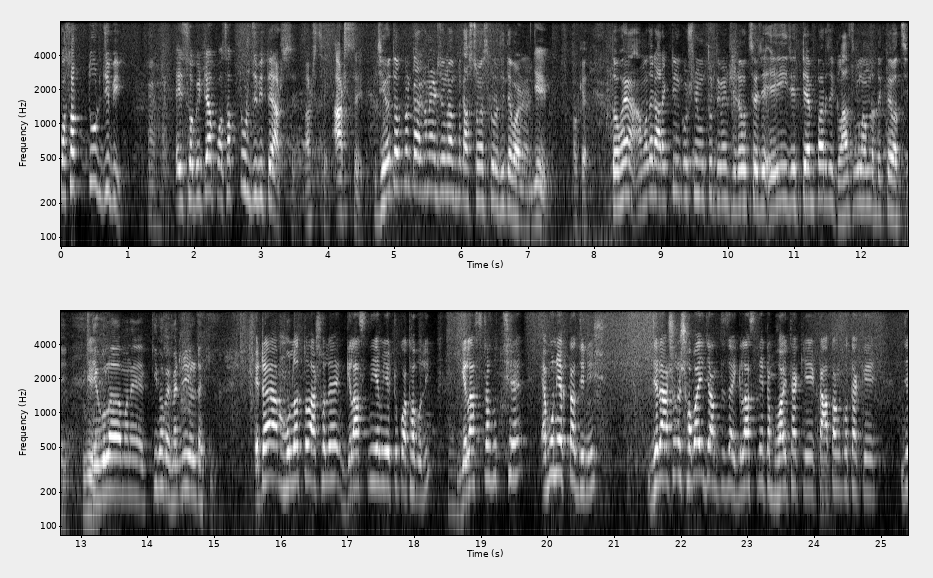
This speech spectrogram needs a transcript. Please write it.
পঁচাত্তর জিবি এই ছবিটা পঁচাত্তর জিবিতে আসছে। আসছে। আসছে। যেহেতু আপনার কারখানার জন্য আপনি কাস্টমাইজ করে দিতে পারেন। জি। ওকে তো ভাই আমাদের আরেকটি কোশ্চেনের উত্তর দিবেন সেটা হচ্ছে যে এই যে টেম্পার যে গ্লাসগুলো আমরা দেখতে পাচ্ছি। এগুলা মানে কীভাবে ম্যাটেরিয়ালটা কি? এটা মূলত আসলে গ্লাস নিয়ে আমি একটু কথা বলি। গ্লাসটা হচ্ছে এমনই একটা জিনিস যেটা আসলে সবাই জানতে চায় গ্লাস নিয়ে একটা ভয় থাকে একটা আতঙ্ক থাকে যে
